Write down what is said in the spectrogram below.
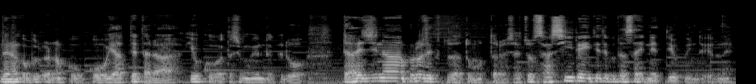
で、なんか、ぶあのこうこうやってたら、よく私も言うんだけど、大事なプロジェクトだと思ったら、社長差し入れ入れてくださいねってよく言うんだけどね。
